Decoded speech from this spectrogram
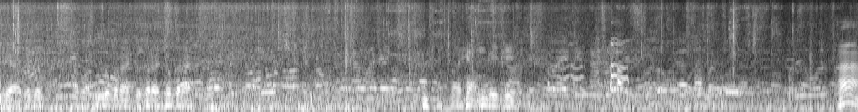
झुक रहा है, झुक रहा है, झुक रहा है। हम भी जी। हाँ।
